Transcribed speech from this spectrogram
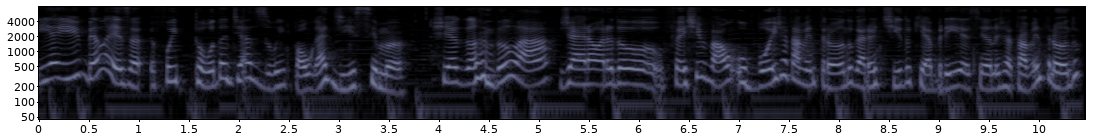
E aí, beleza. Eu fui toda de azul, empolgadíssima. Chegando lá, já era hora do festival. O boi já tava entrando, garantido que abria esse ano já tava entrando.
